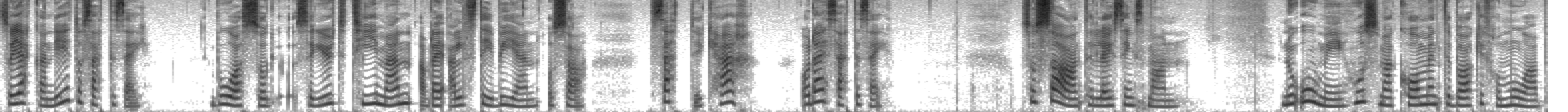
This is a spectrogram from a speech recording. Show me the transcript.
Så gikk han dit og satte seg. Boas så seg ut ti menn av de eldste i byen og sa, Sett dykk her. Og de satte seg. Så sa han til løysingsmannen, Noomi, hun som er kommet tilbake fra Moab,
